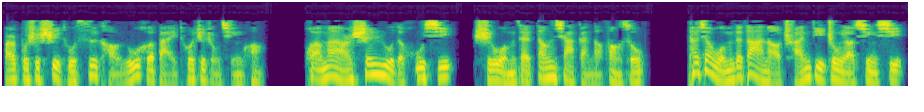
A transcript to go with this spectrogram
而不是试图思考如何摆脱这种情况。缓慢而深入的呼吸使我们在当下感到放松，它向我们的大脑传递重要信息，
